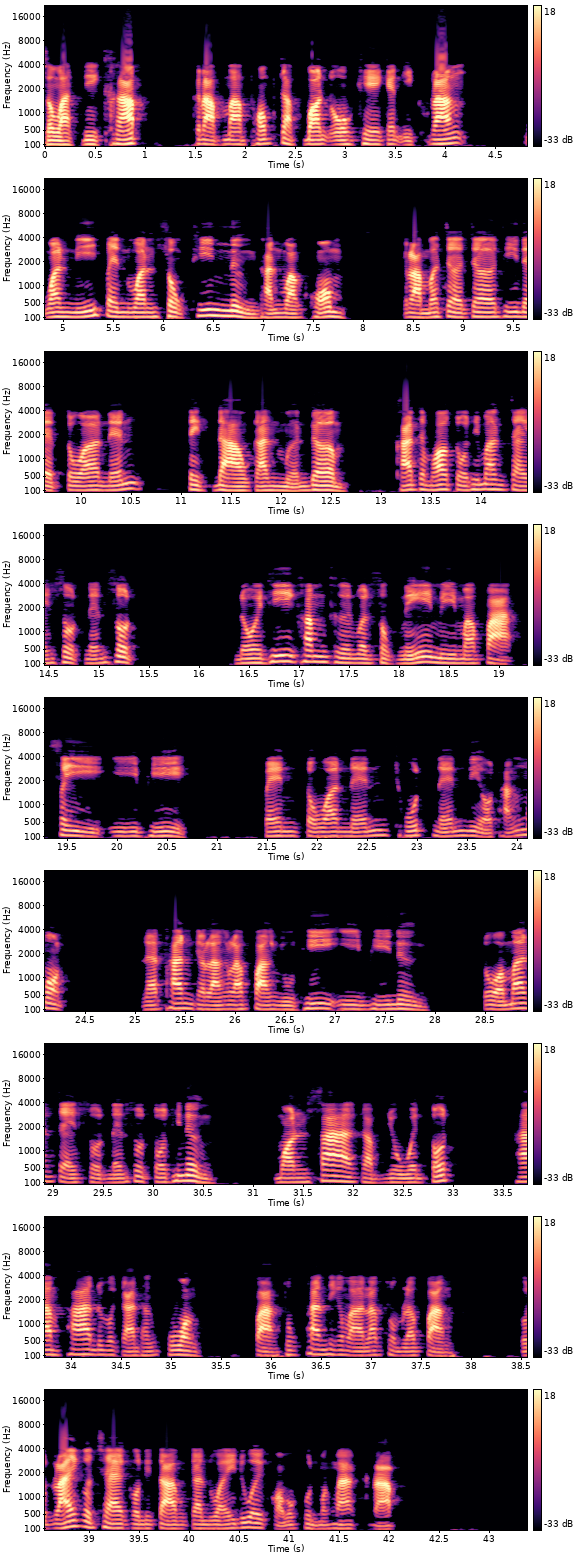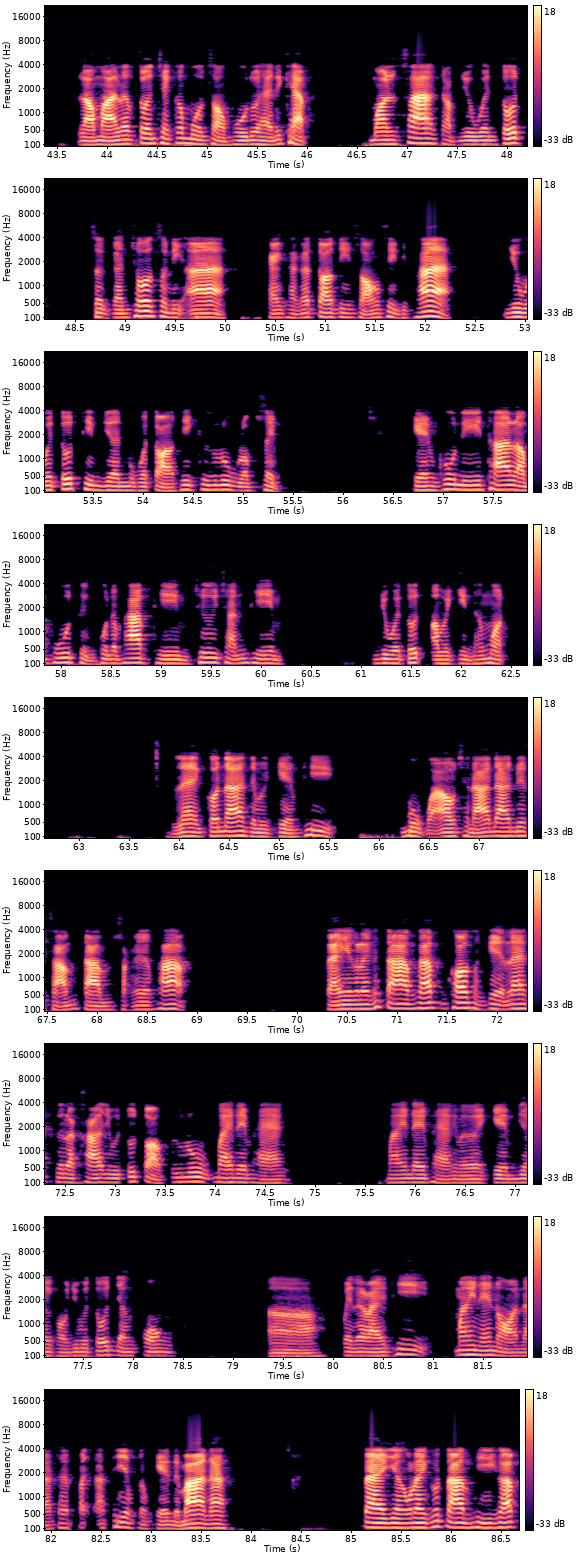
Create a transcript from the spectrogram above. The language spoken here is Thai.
สวัสดีครับ กลับมาพบกับบอลโอเคกันอีกครั้ง วันนี้เป็นวันศุกร์ที่ 1 ธันวาคม กลับมาเจอเจอทีเด็ดตัวเน้นติดดาวกันเหมือนเดิม คัดเฉพาะตัวที่มั่นใจสุดเน้นสุด โดยที่ค่ำคืนวันศุกร์นี้มีมาฝาก 4 EP เป็นตัวเน้นชุดเน้นเดี่ยวทั้งหมด และท่านกำลังรับฟังอยู่ที่ EP 1 ตัวมั่นใจสุดเน้นสุดตัวที่1มอนซากับยูเวนตุสห้ามพลาดด้วยประการทั้งปวง ฝากทุกท่านที่เข้ามารับชมรับฟัง กดไลค์กดแชร์กดติดตามกันไว้ด้วยขอบพระคุณมาก ๆ ครับ เรามาเริ่มต้นเช็คข้อมูล 2 ภูด้วยแฮนดิแคปมอนซากับยูเวนตุสศึกกันโชคโซนีอา แข่งขันกันตอนตีสองสี่สิบห้ายูเวนตุสทีมเยือนบุกไปต่อที่ครึ่งลูกลบสิบ เกมคู่นี้ถ้าเราพูดถึงคุณภาพทีม ชื่อชั้นทีมยูเวนตุสเอาไปกินทั้งหมด และก็น่าจะเป็นเกมที่บุกมาเอาชนะได้ด้วยซ้ำตามศักยภาพ แต่อย่างไรก็ตามครับ ข้อสังเกตแรกคือราคายูเวนตุสต่อครึ่งลูกไม่ได้แพง ไม่ได้แพงเลย เกมเยือนของยูเวนตุสยังคงอ่าเป็นอะไรที่ไม่แน่นอนนะ ถ้าเทียบกับเกมในบ้านนะ แต่อย่างไรก็ตามทีครับ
